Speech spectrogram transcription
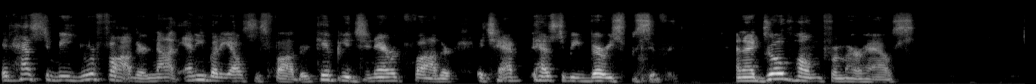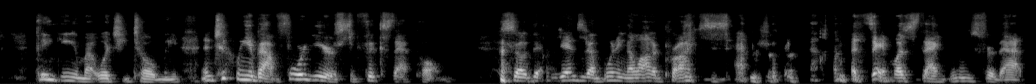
it has to be your father, not anybody else's father. It can't be a generic father. It has to be very specific. And I drove home from her house thinking about what she told me. And it took me about four years to fix that poem. So that it ended up winning a lot of prizes, actually. I must say, I must thank Bruce for that.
